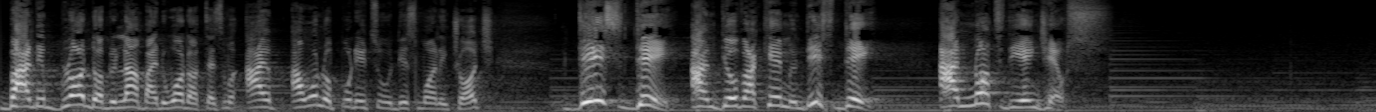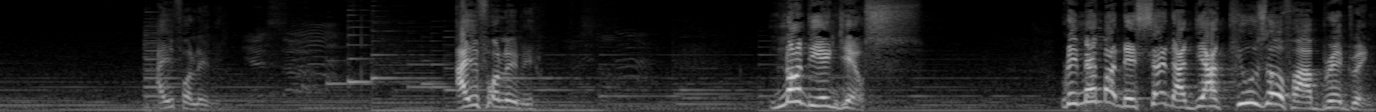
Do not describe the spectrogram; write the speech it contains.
by the blood of the Lamb, by the word of testimony. I, I want to put it to this morning, church. This day, and they overcame him, this day are not the angels. Are you following me? Yes, are you following me? Not the angels. Remember, they said that the accuser of our brethren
